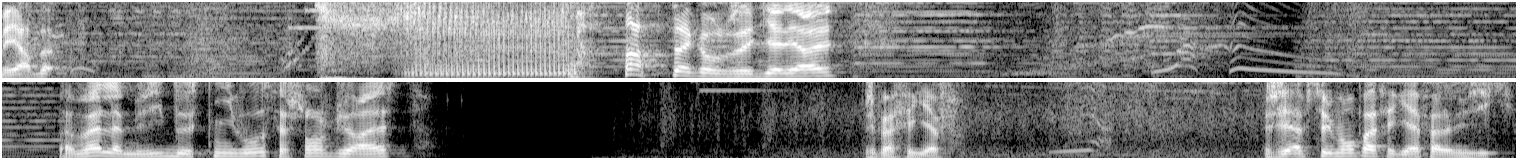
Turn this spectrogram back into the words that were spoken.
Merde Ah putain comme j'ai galéré Pas mal la musique de ce niveau, ça change du reste. J'ai pas fait gaffe. J'ai absolument pas fait gaffe à la musique.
